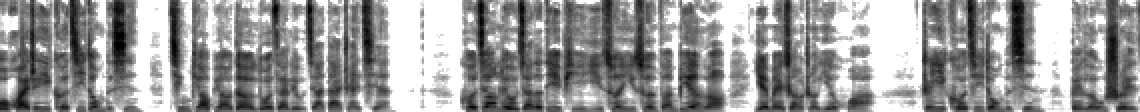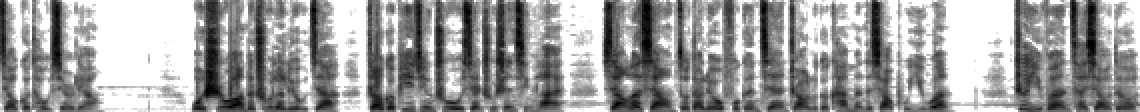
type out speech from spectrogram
我怀着一颗激动的心，轻飘飘地落在柳家大宅前，可将柳家的地皮一寸一寸翻遍了，也没找着夜华。这一颗激动的心被冷水浇个透心凉。我失望地出了柳家，找个僻静处显出身形来，想了想，走到刘府跟前，找了个看门的小仆一问，这一问才晓得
